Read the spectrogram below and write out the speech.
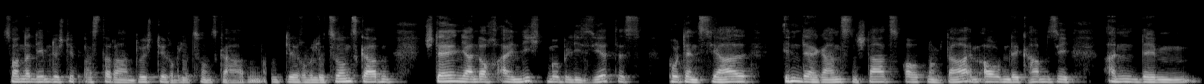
sondern eben durch die Pastoran, durch die Revolutionsgarden. Und die Revolutionsgarden stellen ja noch ein nicht mobilisiertes Potenzial in der ganzen Staatsordnung dar. Im Augenblick haben sie an dem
